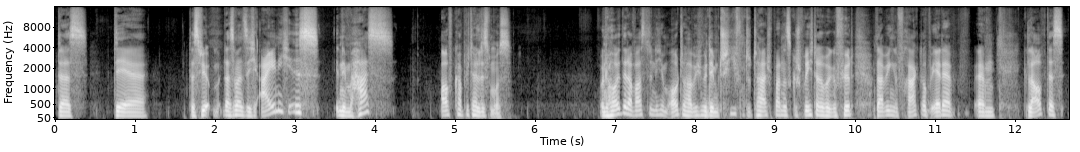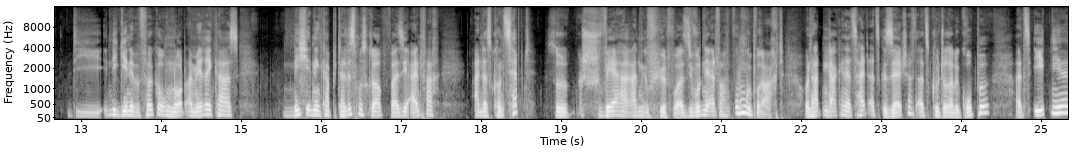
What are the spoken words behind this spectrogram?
dass, der, dass, wir, dass man sich einig ist in dem Hass auf Kapitalismus. Und heute, da warst du nicht im Auto, habe ich mit dem Chief ein total spannendes Gespräch darüber geführt und habe ihn gefragt, ob er der, ähm, glaubt, dass die indigene Bevölkerung Nordamerikas nicht in den Kapitalismus glaubt, weil sie einfach an das Konzept so schwer herangeführt wurde. Also sie wurden ja einfach umgebracht und hatten gar keine Zeit als Gesellschaft, als kulturelle Gruppe, als Ethnie,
